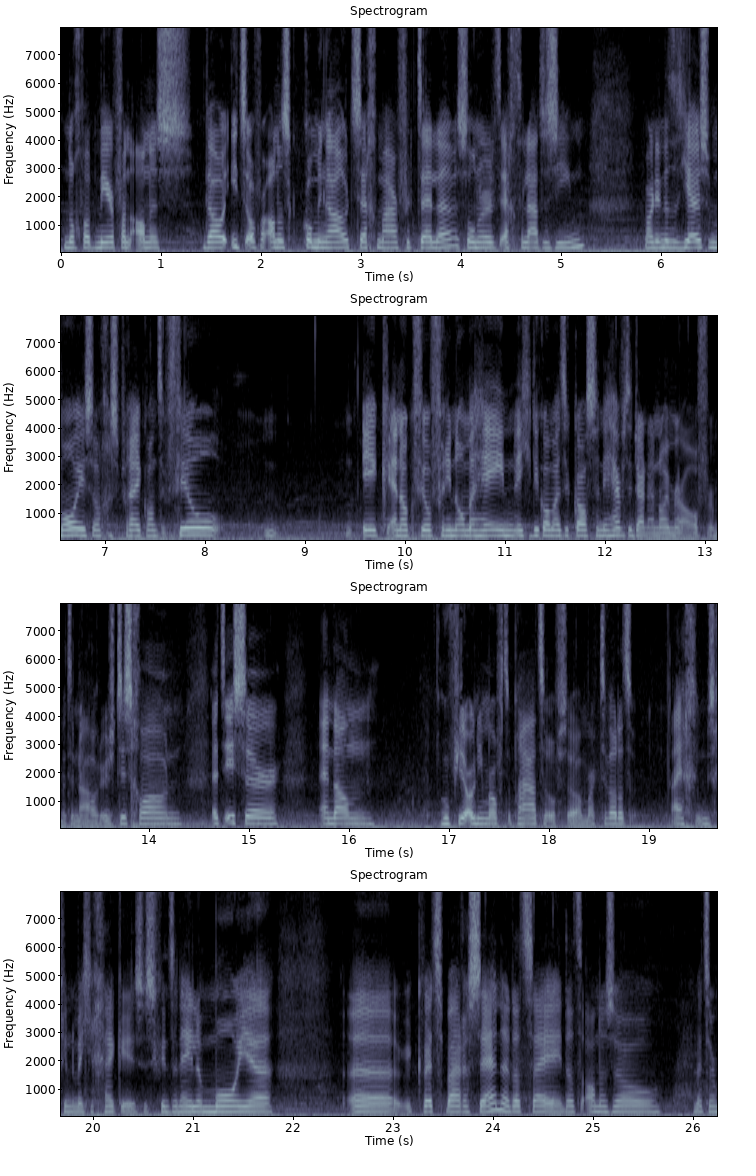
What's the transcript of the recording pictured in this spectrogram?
nog wat meer van Annes... Wel iets over Annes coming out, zeg maar, vertellen. Zonder het echt te laten zien. Maar ik denk dat het juist mooi is, zo'n gesprek. Want veel... Ik en ook veel vrienden om me heen, weet je, die komen uit de kast en die hebben het daarna nooit meer over met hun ouders. Het is gewoon, het is er en dan hoef je er ook niet meer over te praten of zo. Maar terwijl dat eigenlijk misschien een beetje gek is. Dus ik vind het een hele mooie, eh, kwetsbare scène dat, zij, dat Anne zo met haar,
